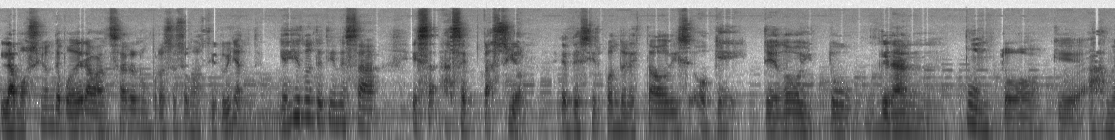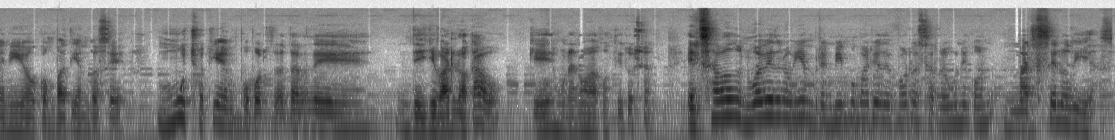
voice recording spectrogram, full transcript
la moción de poder avanzar en un proceso constituyente. Y ahí es donde tiene esa, esa aceptación. Es decir, cuando el Estado dice, ok, te doy tu gran punto que has venido combatiendo hace mucho tiempo por tratar de, llevarlo a cabo, que es una nueva constitución. El sábado 9 de noviembre el mismo Mario Desbordes se reúne con Marcelo Díaz,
